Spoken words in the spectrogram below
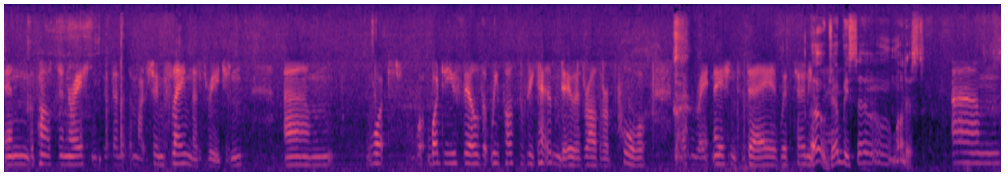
in the past generations we've done so much to inflame this region. Um, what, what, what do you feel that we possibly can do as rather a poor second-rate nation today with Tony Oh, Blair? don't be so modest. Um,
